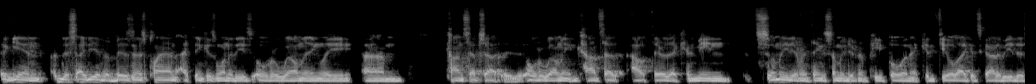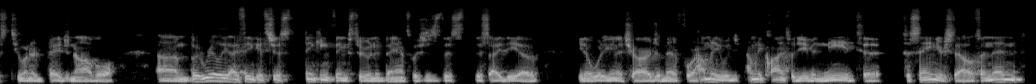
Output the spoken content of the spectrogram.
again, this idea of a business plan, I think, is one of these overwhelmingly um, concepts out, overwhelming concept out there that can mean so many different things, so many different people, and it can feel like it's got to be this 200 page novel. Um, but really, I think it's just thinking things through in advance, which is this this idea of you know what are you going to charge, and therefore how many would you, how many clients would you even need to sustain yourself, and then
